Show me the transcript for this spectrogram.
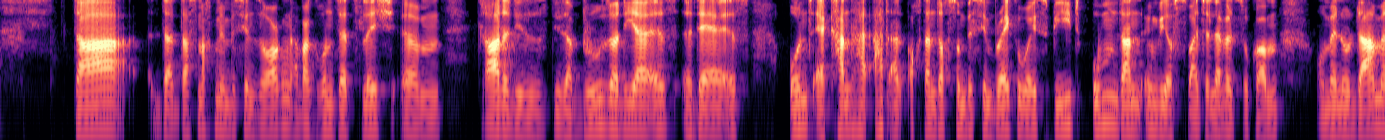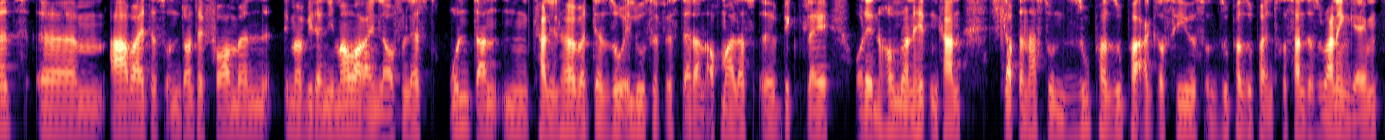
da, da, das macht mir ein bisschen Sorgen, aber grundsätzlich ähm, gerade dieses, dieser Bruiser, die er ist, äh, der er ist, und er kann hat auch dann doch so ein bisschen Breakaway Speed, um dann irgendwie aufs zweite Level zu kommen. Und wenn du damit ähm, arbeitest und Dante Foreman immer wieder in die Mauer reinlaufen lässt und dann einen Khalil Herbert, der so elusive ist, der dann auch mal das äh, Big Play oder den Home Run hitten kann, ich glaube, dann hast du ein super, super aggressives und super, super interessantes Running Game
